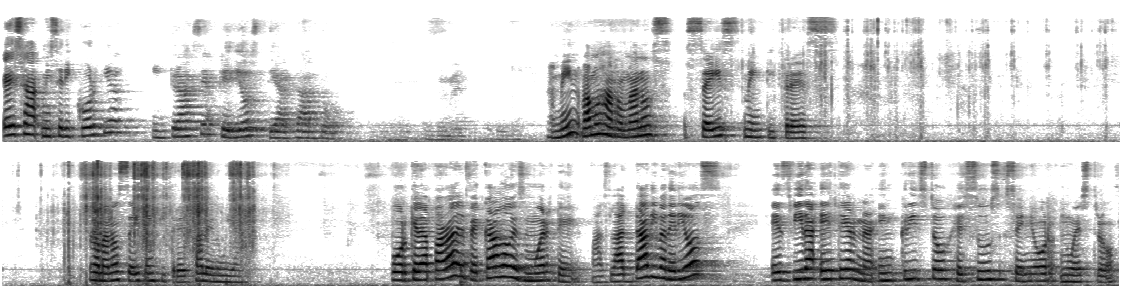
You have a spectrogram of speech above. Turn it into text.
esa misericordia y gracia que Dios te ha dado. Amén. Vamos a Romanos 6, 23. Romanos 6, 23. Aleluya. Porque la paga del pecado es muerte, mas la dádiva de Dios es vida eterna en Cristo Jesús, Señor nuestro.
